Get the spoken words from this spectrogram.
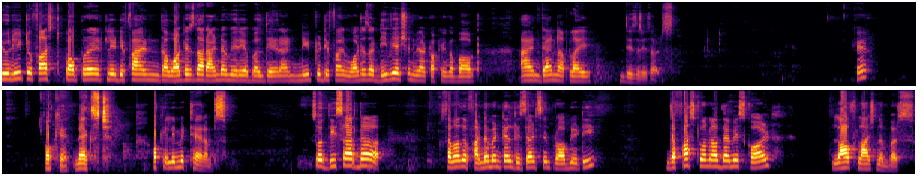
you need to first properly define the what is the random variable there and need to define what is the deviation we are talking about and then apply these results. Okay. Okay, next. Okay, limit theorems. So these are the some of the fundamental results in probability. The first one of them is called law of large numbers.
